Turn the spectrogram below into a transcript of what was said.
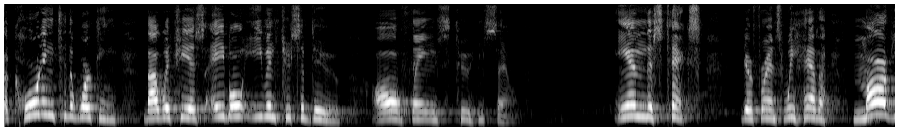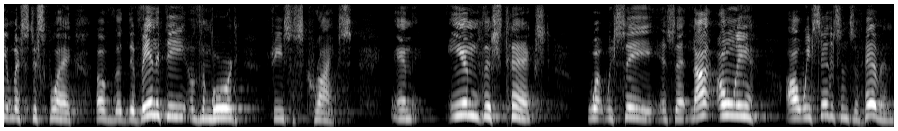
according to the working by which he is able even to subdue all things to himself in this text, dear friends, we have a marvelous display of the divinity of the Lord Jesus Christ. And in this text, what we see is that not only are we citizens of heaven,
